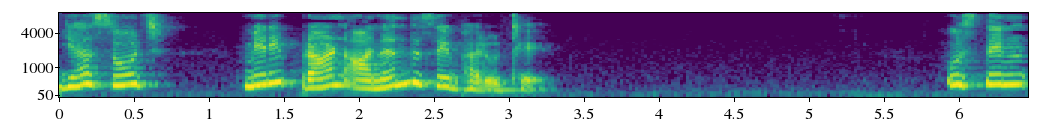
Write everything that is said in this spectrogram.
यह सोच मेरे प्राण आनंद से भर उठे। उस दिन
